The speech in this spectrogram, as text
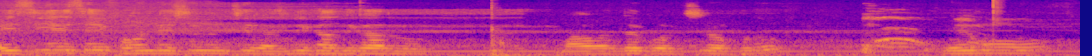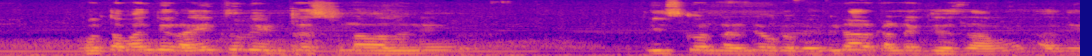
ఐసిఐసిఐ ఫౌండేషన్ నుంచి రజనీకాంత్ గారు మా వద్దకు వచ్చినప్పుడు మేము కొంతమంది రైతులు ఇంట్రెస్ట్ ఉన్న వాళ్ళని తీసుకొని రండి ఒక వెబినార్ కండక్ట్ చేసాము అది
